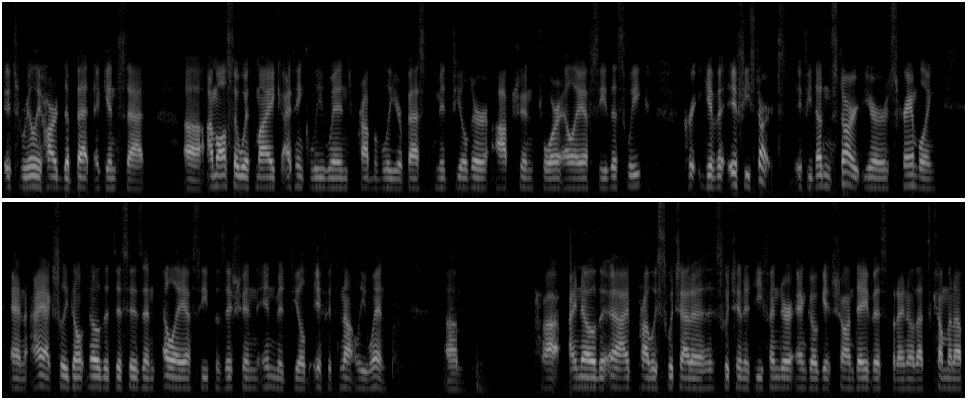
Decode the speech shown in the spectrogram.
it's really hard to bet against that. Uh, I'm also with Mike. I think Lee Nguyen's probably your best midfielder option for LAFC this week. Give it if he starts. If he doesn't start, you're scrambling. And I actually don't know that this is an LAFC position in midfield if it's not Lee Nguyen. Um, I know that I'd probably switch out a switch in a defender and go get Sean Davis, but I know that's coming up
